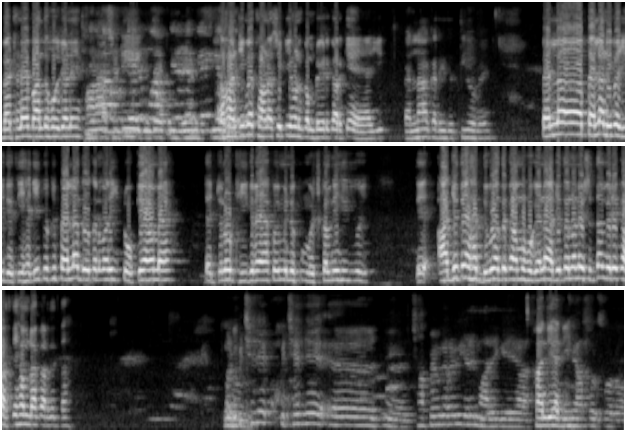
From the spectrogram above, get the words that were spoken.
ਬੈਠਣੇ ਬੰਦ ਹੋ ਜਾਣੇ। ਥਾਣਾ ਸਿਟੀ ਕਿਤੇ ਕੰਪਲੇਂਟ ਦਿੱਤੀ ਹੋਵੇ। ਹਾਂਜੀ ਮੈਂ ਥਾਣਾ ਸਿਟੀ ਹੁਣ ਕੰਪਲੀਟ ਕਰਕੇ ਆਇਆ ਜੀ। ਪਹਿਲਾਂ ਕਦੀ ਦਿੱਤੀ ਹੋਵੇ? ਪਹਿਲਾਂ ਪਹਿਲਾਂ ਨਹੀਂ ਭਾਜੀ ਦਿੱਤੀ ਹੈਗੀ ਕਿਉਂਕਿ ਪਹਿਲਾਂ ਦੋ ਤਿੰਨ ਵਾਰੀ ਟੋਕਿਆ ਮੈਂ ਤੇ ਚਲੋ ਠੀਕ ਰਿਹਾ ਕੋਈ ਮੈਨੂੰ ਮੁਸ਼ਕਲ ਨਹੀਂ ਸੀਗੀ ਕੋਈ। ਤੇ ਅੱਜ ਤੇ ਹੱਦੂ ਹੱਦ ਕੰਮ ਹੋ ਗਿਆ ਨਾ ਅੱਜ ਤੇ ਉਹਨਾਂ ਨੇ ਸਿੱਧਾ ਮੇਰੇ ਘਰ ਤੇ ਹਮਲਾ ਕਰ ਦਿੱਤਾ। ਪਰ ਪਿੱਛੇ ਜੇ ਪਿੱਛੇ ਜੇ ਅਹ, ਛਾਪੇ ਵਗੈਰਾ ਵੀ ਜਿਹੜੇ ਮਾਰੇ ਗਏ ਆ ਹਾਂਜੀ ਹਾਂਜੀ। ਪੰਜਾਬ ਪੁਲਿਸ ਵੱਲੋਂ।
